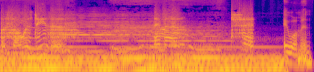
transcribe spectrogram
but so was Jesus. Amen. Shit. A woman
